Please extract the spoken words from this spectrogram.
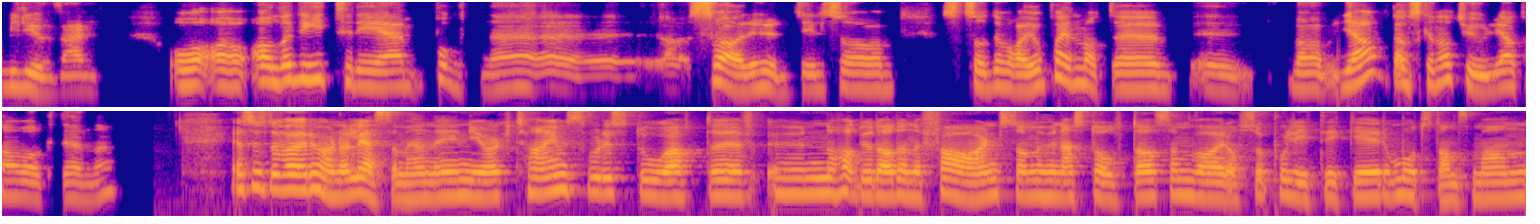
miljøvern. Og alle de tre punktene svarer hun til, så, så det var jo på en måte ja, ganske naturlig at han valgte henne. Jeg syns det var rørende å lese om henne i New York Times, hvor det sto at uh, hun hadde jo da denne faren som hun er stolt av, som var også politiker, motstandsmann,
